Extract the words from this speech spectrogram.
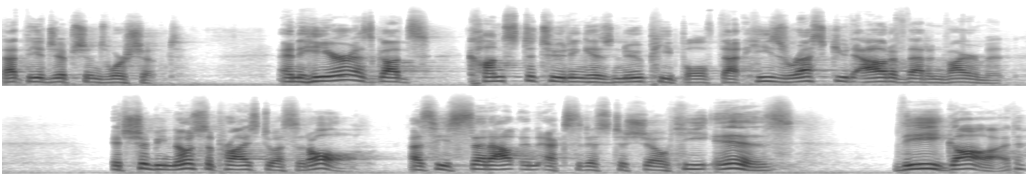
that the Egyptians worshiped. And here, as God's constituting his new people that he's rescued out of that environment, it should be no surprise to us at all as he's set out in Exodus to show he is the God,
